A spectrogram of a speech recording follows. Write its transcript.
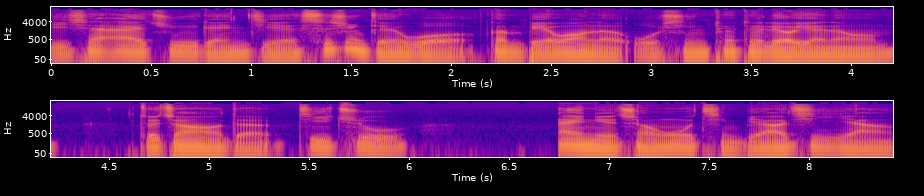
底下 IG 连接私讯给我，更别忘了五星推推留言哦。最重要的，记住，爱你的宠物，请不要弃养，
